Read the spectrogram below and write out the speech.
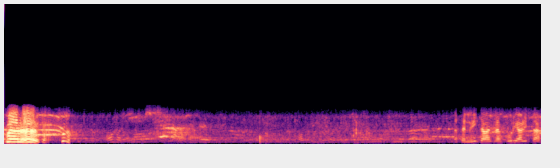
¡Puede! La selenita va a entrar en furia ahorita.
